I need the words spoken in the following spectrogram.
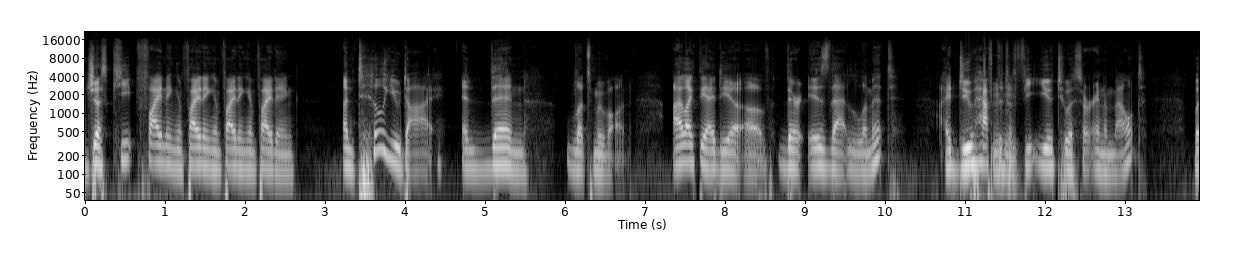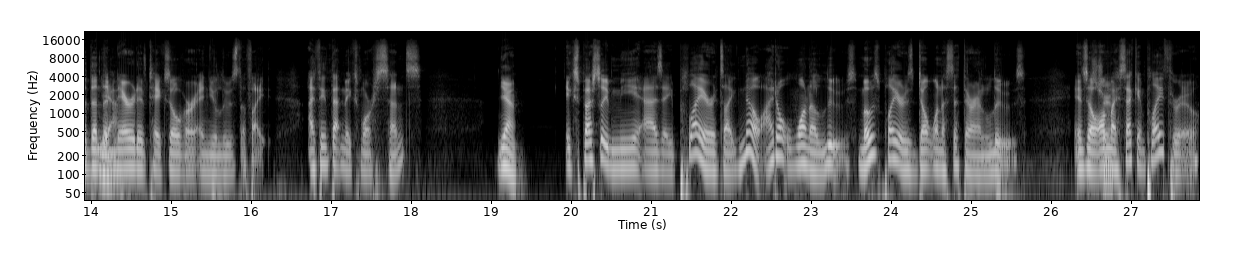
just keep fighting and fighting and fighting and fighting until you die and then let's move on. I like the idea of there is that limit. I do have to Mhm. defeat you to a certain amount, but then the Yeah. narrative takes over and you lose the fight. I think that makes more sense. Yeah, Especially me as a player, it's like, no, I don't want to lose. Most players don't want to sit there and lose. And so on my second playthrough,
